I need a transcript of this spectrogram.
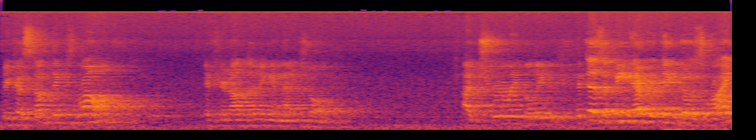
Because something's wrong if you're not living in that joy. I truly believe it. It doesn't mean everything goes right.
